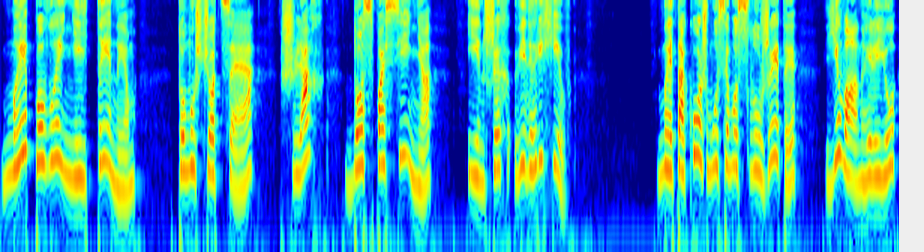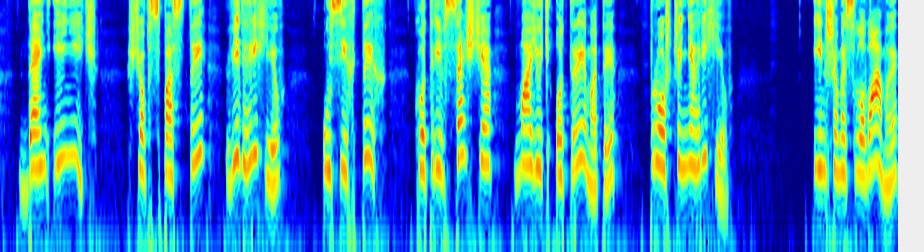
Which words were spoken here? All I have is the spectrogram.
ми повинні йти ним, тому що це шлях до спасіння інших від гріхів. Ми також мусимо служити Євангелію день і ніч, щоб спасти від гріхів усіх тих, котрі все ще мають отримати прощення гріхів. Іншими словами,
